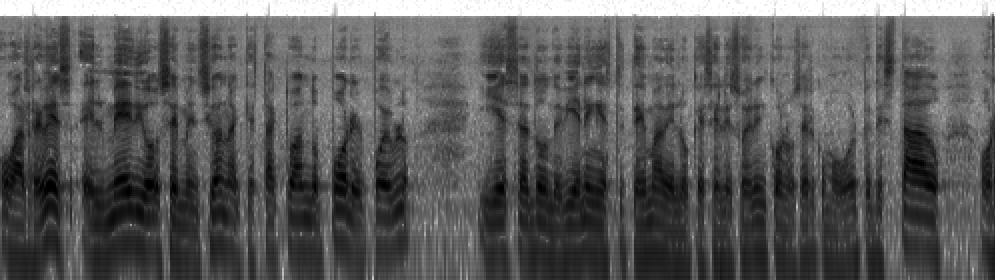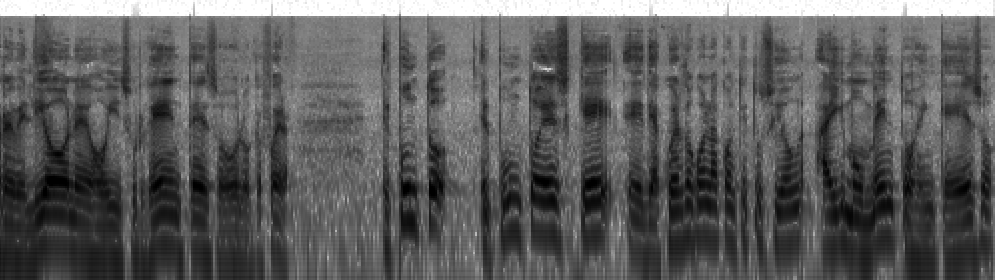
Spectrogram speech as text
o al revés, el medio se menciona que está actuando por el pueblo, y es donde viene este tema de lo que se le suelen conocer como golpes de Estado, o rebeliones, o insurgentes, o lo que fuera. El punto, el punto es que, eh, de acuerdo con la Constitución, hay momentos en que eso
